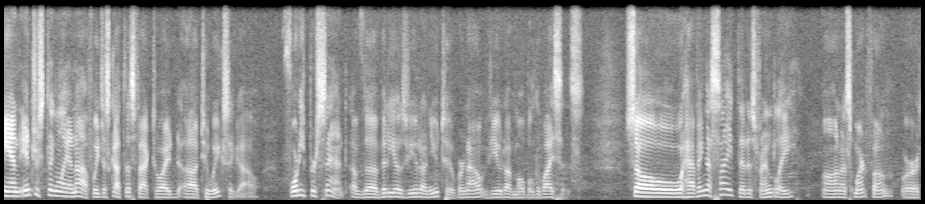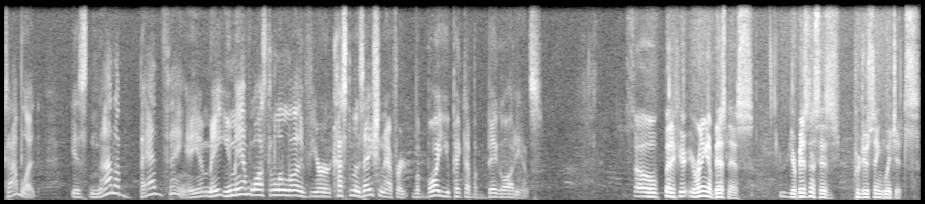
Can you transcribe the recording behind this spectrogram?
And interestingly enough, we just got this factoid uh, two weeks ago. 40% of the videos viewed on YouTube are now viewed on mobile devices. So having a site that is friendly on a smartphone or a tablet is not a bad thing. You may, you may have lost a little of your customization effort, but boy, you picked up a big audience. So, but if you're, you're running a business, your business is producing widgets.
